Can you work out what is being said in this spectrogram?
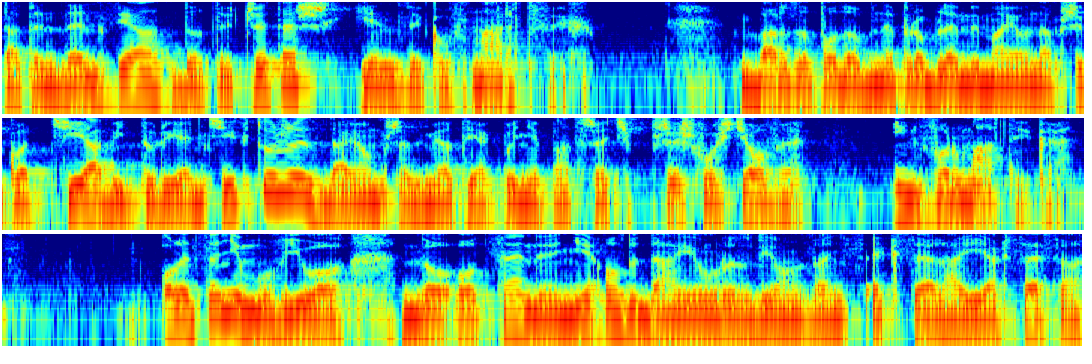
Ta tendencja dotyczy też języków martwych. Bardzo podobne problemy mają na przykład ci abiturienci, którzy zdają przedmiot jakby nie patrzeć przyszłościowy. Informatykę. Polecenie mówiło, do oceny nie oddają rozwiązań z Excela i Accessa,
